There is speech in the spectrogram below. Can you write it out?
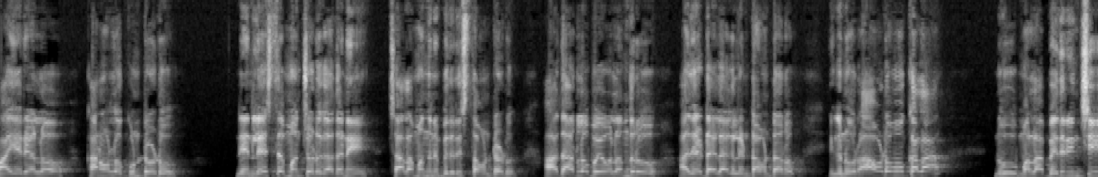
మా ఏరియాలో కనంలో కుంటోడు నేను లేస్తే మంచోడు కాదని చాలామందిని బెదిరిస్తూ ఉంటాడు. ఆ దారిలో పోయే వాళ్ళందరూ అదే డైలాగులు వింటూ ఉంటారు. ఇంక నువ్వు రావడము కళ నువ్వు మళ్ళా బెదిరించి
